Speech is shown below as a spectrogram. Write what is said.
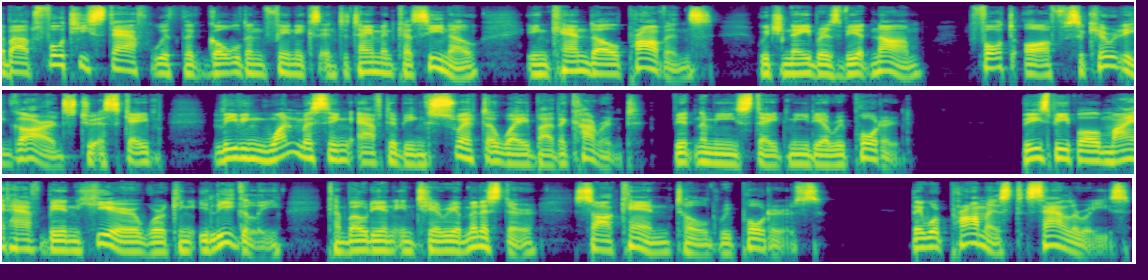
About 40 staff with the Golden Phoenix Entertainment Casino in Kandal province, which neighbors Vietnam, fought off security guards to escape, leaving one missing after being swept away by the current, Vietnamese state media reported. These people might have been here working illegally, Cambodian Interior Minister Sar Kheng told reporters. They were promised salaries,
